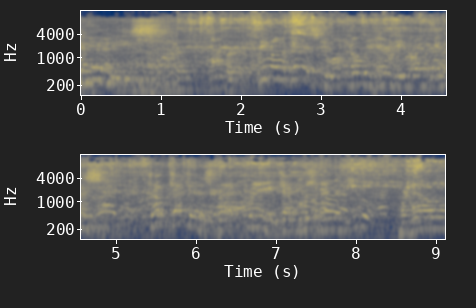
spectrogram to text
Communities. Amber. Leroy McGinnis, you want it over here, Leroy McGinnis? Drum judges, Brad Crane, Jeff Luceman, Pernell,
